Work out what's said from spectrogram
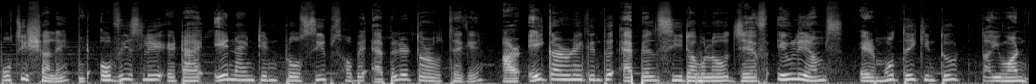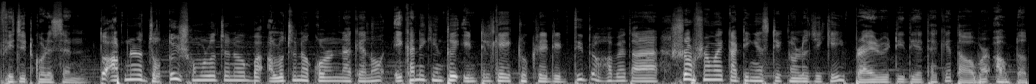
পঁচিশ সালে। অ্যান্ড অবভিয়াসলি এটা এ নাইনটিন প্রো চিপস হবে অ্যাপেলের তরফ থেকে। আর এই কারণে কিন্তু Apple C double Jeff Williams এর মধ্যেই কিন্তু তাইওয়ান ভিজিট করেছেন। তো আপনারা যতই সমালোচনা বা আলোচনা করেন না কেন, এখানে কিন্তু ইন্টেলকে একটু ক্রেডিট দিতে হবে। তারা সবসময় কাটিং এজ টেকনোলজিকেই প্রায়োরিটি দিয়ে থাকে, তাও আবার আউট অফ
